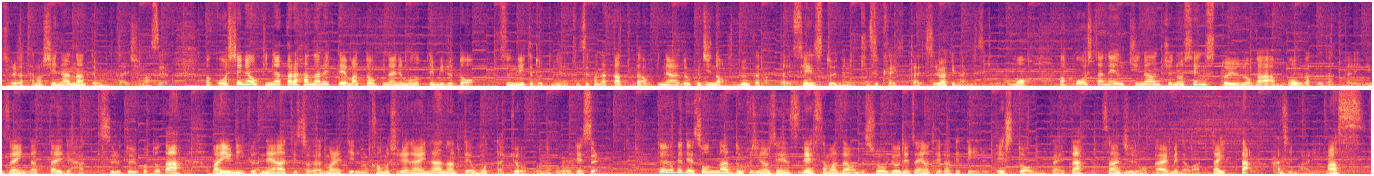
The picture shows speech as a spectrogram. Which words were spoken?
それが楽しいななんて思ったりします。まあ、こうしてね、沖縄から離れて、また沖縄に戻ってみると、住んでいた時には気づかなかった沖縄独自の文化だったり、センスというのに気づかれてたりするわけなんですけれども、まあ、こうしたね、うちなんちゅのセンスというのが音楽だったり、デザインだったりで発揮するということが、まあ、ユニークなね、アーティストが生まれているのかもしれないななんて思った今日この頃です。というわけでそんな独自のセンスで様々な商業デザインを手掛けているゲストを迎えた35回目のわったいった始まります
